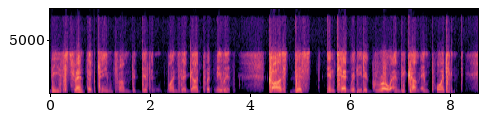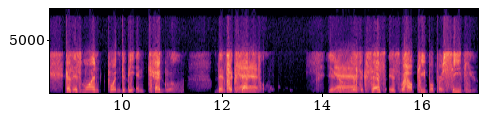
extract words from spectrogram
the strength that came from the different ones that God put me with, caused this integrity to grow and become important. Because it's more important to be integral than successful. Yes. You yes. know, your success is how people perceive you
